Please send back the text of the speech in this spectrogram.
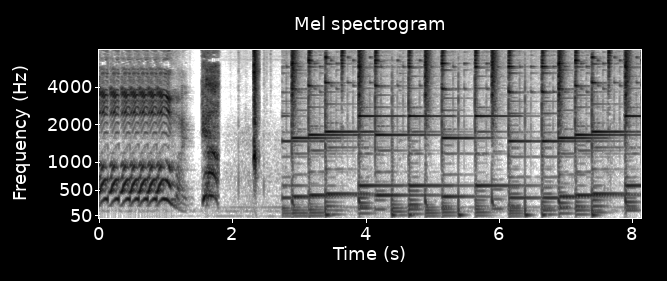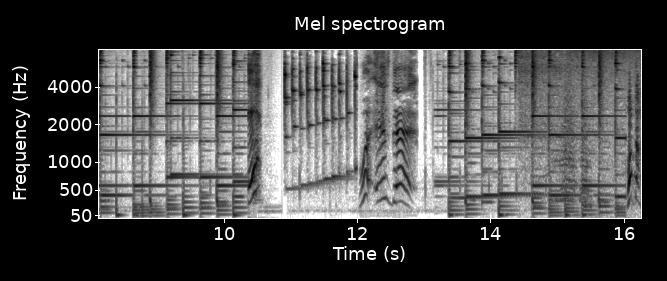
Oh, oh, oh, oh, oh, oh my god! What is that? What the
